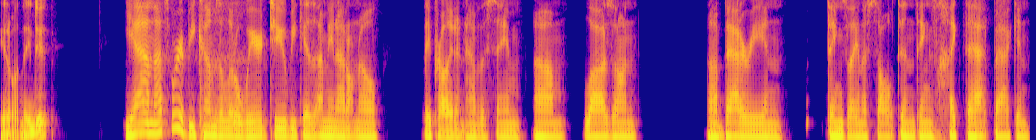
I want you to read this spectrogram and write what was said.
you know, and they do. Yeah, and that's where it becomes a little weird too, because I mean, I don't know, they probably didn't have the same um, laws on uh, battery and things like an assault and things like that back in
